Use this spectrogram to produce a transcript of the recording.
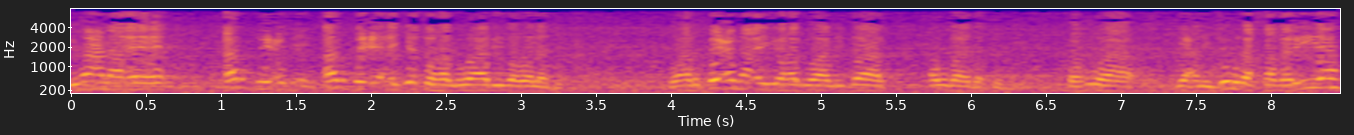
بمعنى إيه؟ أرضع أرضع أيتها الوالده ولدك وأرضعن أيها الوالدات أولادكم. فهو يعني جملة خبرية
